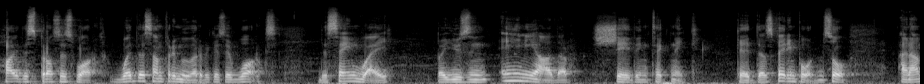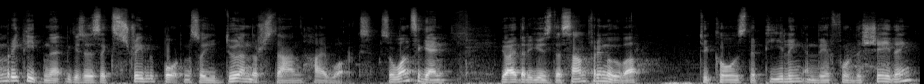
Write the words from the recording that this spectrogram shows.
how this process works with the sun remover because it works the same way by using any other shading technique. Okay, that's very important. So and I'm repeating it because it's extremely important so you do understand how it works. So once again, you either use the sun remover to cause the peeling and therefore the shading.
